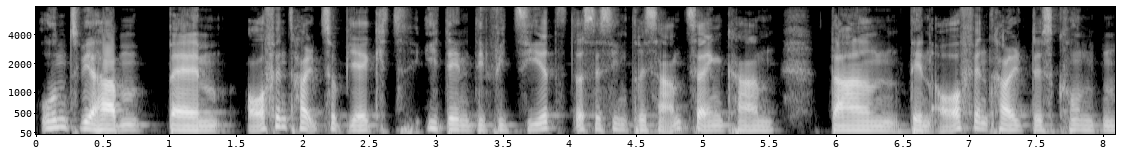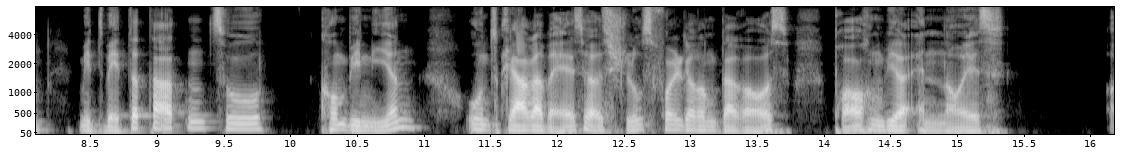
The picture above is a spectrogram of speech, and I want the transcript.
Und wir haben beim Aufenthaltsobjekt identifiziert, dass es interessant sein kann, dann den Aufenthalt des Kunden mit Wetterdaten zu kombinieren und klarerweise als Schlussfolgerung daraus brauchen wir ein neues äh,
